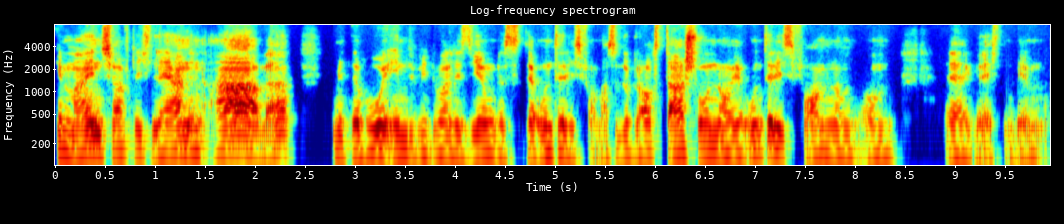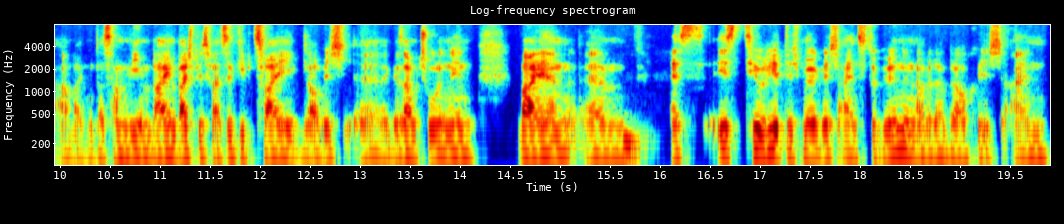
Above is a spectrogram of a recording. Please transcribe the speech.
gemeinschaftlich lernen, aber mit einer hohen Individualisierung des, der Unterrichtsform. Also du brauchst da schon neue Unterrichtsformen, um, um äh, gerechten Leben arbeiten. Das haben wir in Bayern beispielsweise. Es gibt zwei, glaube ich, äh, Gesamtschulen in Bayern. Ähm, mhm. Es ist theoretisch möglich, eins zu gründen, aber da brauche ich ein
